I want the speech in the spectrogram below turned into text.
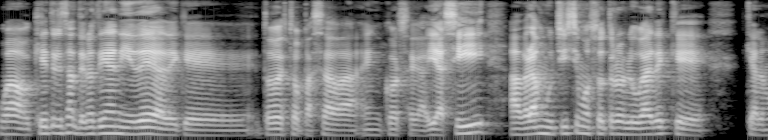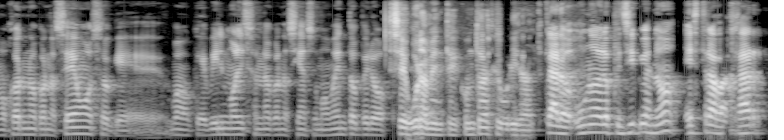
Wow, qué interesante. No tenía ni idea de que todo esto pasaba en Córcega. Y así habrá muchísimos otros lugares que, que a lo mejor no conocemos o que, bueno, que Bill Mollison no conocía en su momento, pero... Seguramente, con toda seguridad. Claro, uno de los principios, ¿no? Es trabajar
